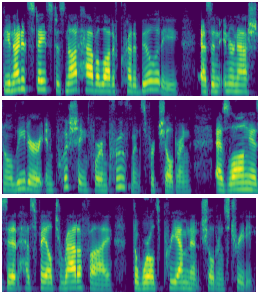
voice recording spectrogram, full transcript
the United States does not have a lot of credibility as an international leader in pushing for improvements for children as long as it has failed to ratify the world's preeminent children's treaty.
